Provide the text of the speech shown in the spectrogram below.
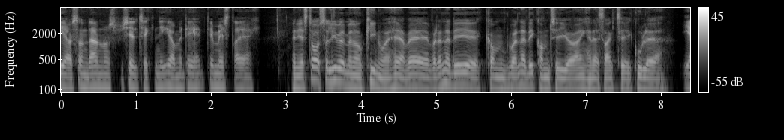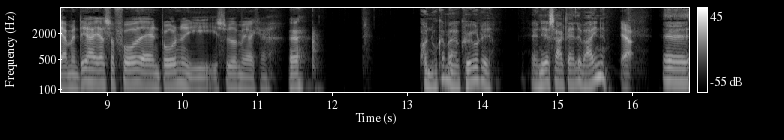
i, og sådan, der er nogle specielle teknikker, men det, det mestrer jeg ikke. Men jeg står så alligevel med nogle quinoa her. Hvad, hvordan, er det kommet, hvordan er det kommet til Jøring, han har sagt til Gullager? Jamen, det har jeg så fået af en bonde i, i Sydamerika. Ja. Og nu kan man jo købe det, jeg nær sagt alle vegne. Ja. Øh,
